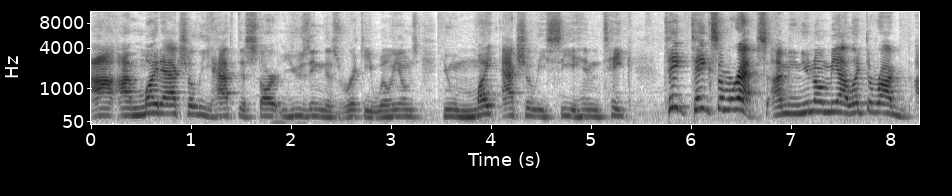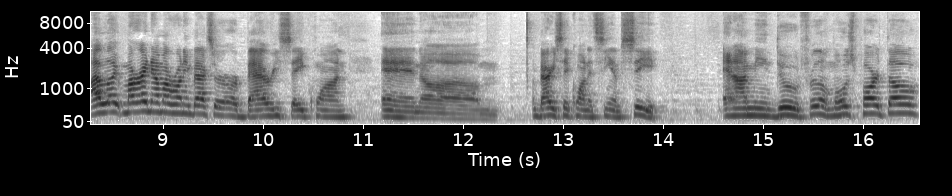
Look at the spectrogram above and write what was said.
I, I might actually have to start using this Ricky Williams. You might actually see him take take take some reps. I mean, you know me. I like to rock. I like my right now. My running backs are, are Barry Saquon and um, Barry Saquon and CMC. And I mean, dude, for the most part, though,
